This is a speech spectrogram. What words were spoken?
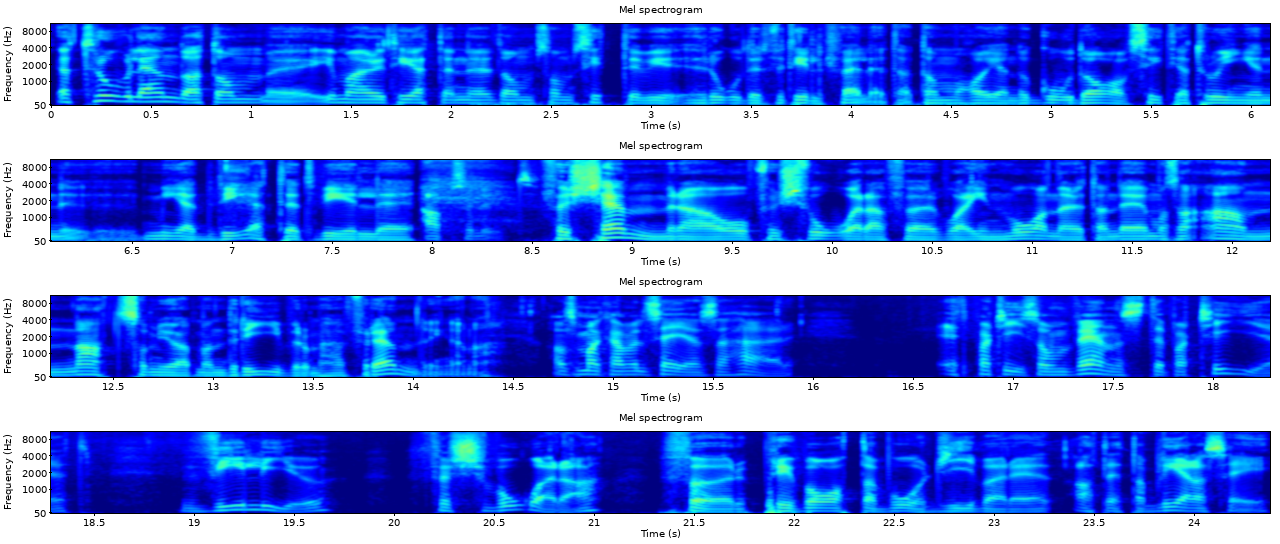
jag tror väl ändå att de eh, i majoriteten, eh, de som sitter vid rodret för tillfället, att de har ju ändå goda avsikter. Jag tror ingen eh, medvetet vill Absolut. försämra och försvåra för våra invånare, utan det måste vara annat som gör att man driver de här förändringarna. Alltså man kan väl säga så här. Ett parti som Vänsterpartiet vill ju försvåra för privata vårdgivare att etablera sig.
